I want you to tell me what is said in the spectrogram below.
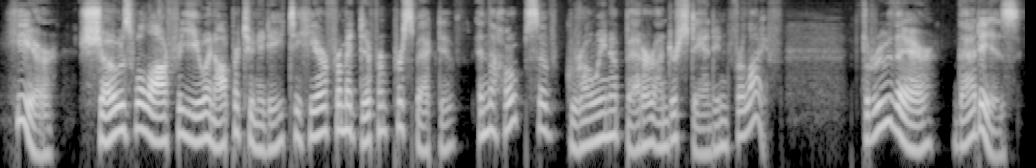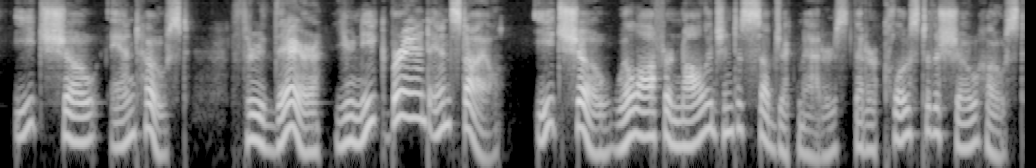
here, shows will offer you an opportunity to hear from a different perspective in the hopes of growing a better understanding for life. Through there, that is, each show and host, through their unique brand and style, each show will offer knowledge into subject matters that are close to the show host,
